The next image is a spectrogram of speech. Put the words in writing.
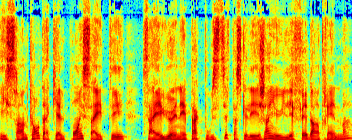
Et ils se rendent compte à quel point ça a été, ça a eu un impact positif parce que les gens, il y a eu l'effet d'entraînement.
